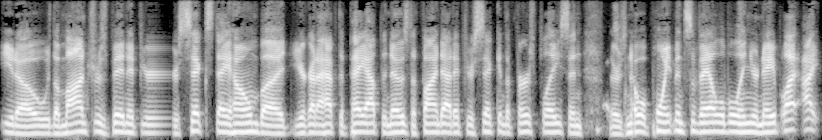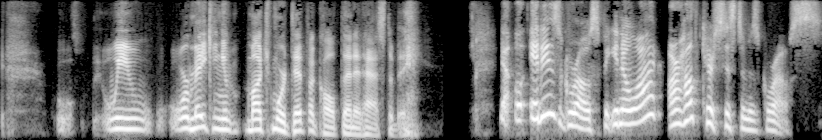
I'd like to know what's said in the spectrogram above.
you know the mantra's been if you're sick stay home but you're going to have to pay out the nose to find out if you're sick in the first place and there's no appointments available in your neighborhood I, I we we're making it much more difficult than it has to be yeah, well, it is gross, but you know what? Our healthcare system is gross.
